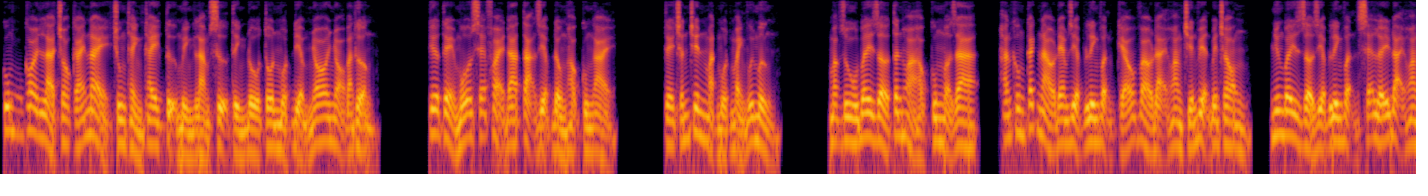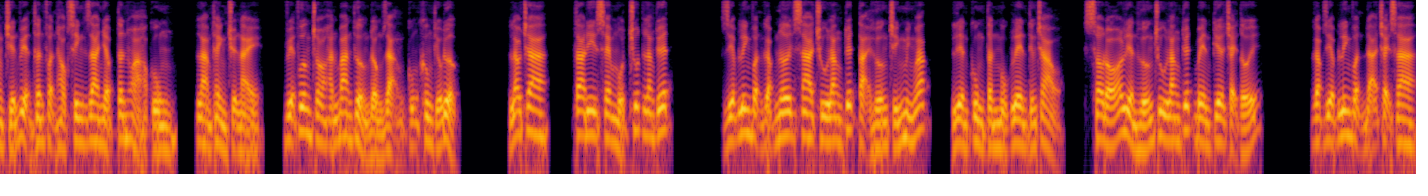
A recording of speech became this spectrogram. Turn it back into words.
cũng coi là cho cái này trung thành thay tự mình làm sự tình đồ tôn một điểm nho nhỏ ban thưởng. Kia tể mỗ sẽ phải đa tạ diệp đồng học cùng ngài. Tề chấn trên mặt một mảnh vui mừng. Mặc dù bây giờ tân hỏa học cung mở ra hắn không cách nào đem diệp linh vận kéo vào đại hoang chiến viện bên trong, nhưng bây giờ diệp linh vận sẽ lấy đại hoang chiến viện thân phận học sinh gia nhập tân hỏa học cung, làm thành chuyện này, viện phương cho hắn ban thưởng đồng dạng cũng không thiếu được. Lao cha, ta đi xem một chút lang tuyết. Diệp linh vận gặp nơi xa chu Lang tuyết tại hướng chính minh mắc liền cùng tần mục lên tiếng c h à o sau đó liền hướng chu Lang tuyết bên kia chạy tới. Gặp diệp linh vận đã chạy xa,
